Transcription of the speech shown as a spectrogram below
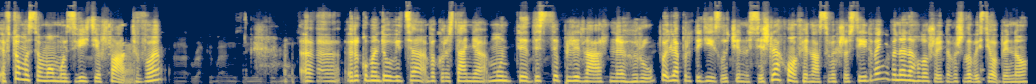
в тому самому звіті ФАТВ е, рекомендується використання мультидисциплінарних груп для протидії злочинності шляхом фінансових розслідувань. Вони наголошують на важливості обміну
